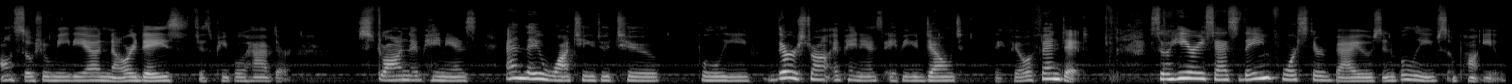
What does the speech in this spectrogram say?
on social media nowadays. Just people have their strong opinions and they want you to, to believe their strong opinions. If you don't, they feel offended. So here he says they enforce their values and beliefs upon you.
